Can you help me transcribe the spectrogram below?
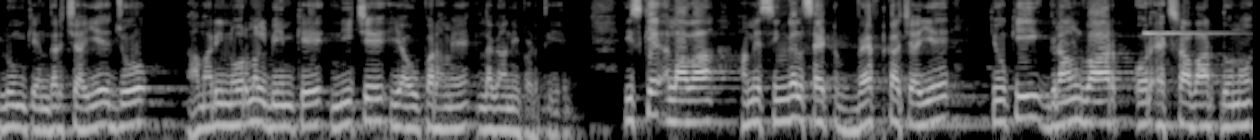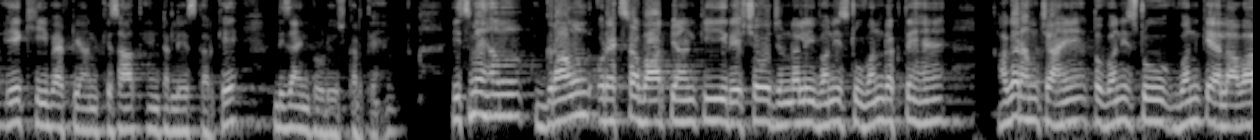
लूम के अंदर चाहिए, जो हमारी नॉर्मल बीम के नीचे या ऊपर हमें लगानी पड़ती है। इसके अलावा हमें सिंगल सेट वेफ्ट का चाहिए, क्योंकि ग्राउंड वार्प और एक्स्ट्रा वार्प दोनों एक ही वेफ्ट यान के साथ इंटरलेस करके डिज़ाइन प्रोड्यूस करते हैं। इसमें हम ग्राउंड और एक्स्ट्रा बार प्यान की ratio generally one is to one रखते हैं। अगर हम चाहें तो वन इज़ टू वन के अलावा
